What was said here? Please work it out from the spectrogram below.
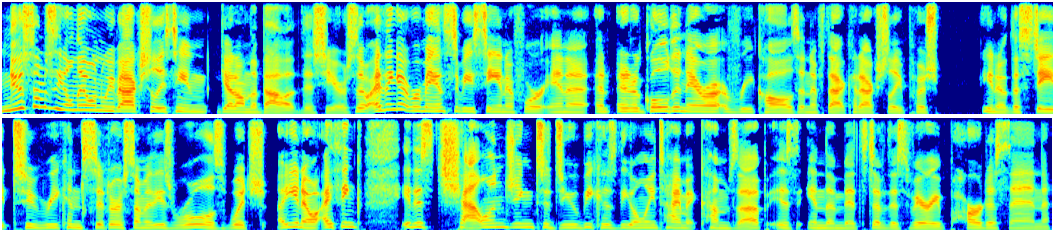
Newsom's the only one we've actually seen get on the ballot this year. So I think it remains to be seen if we're in a in a golden era of recalls and if that could actually push you know the state to reconsider some of these rules which uh, you know i think it is challenging to do because the only time it comes up is in the midst of this very partisan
